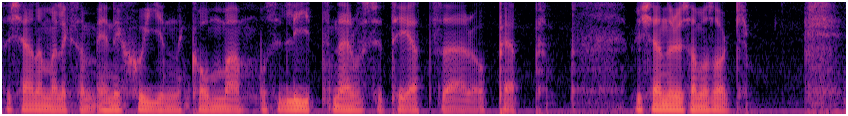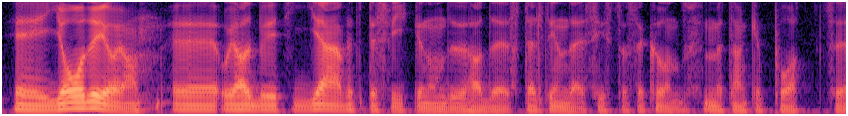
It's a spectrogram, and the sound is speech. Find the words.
Så känner man liksom energin komma och så lite nervositet så här och pepp. Vi känner du samma sak? Eh, ja, det gör jag. Eh, och jag hade blivit jävligt besviken om du hade ställt in där i sista sekund. Med tanke på att eh,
